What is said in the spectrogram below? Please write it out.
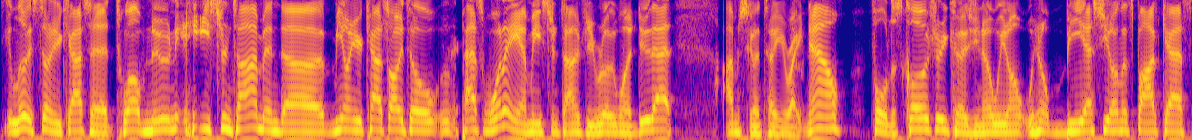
you can literally sit on your couch at 12 noon Eastern time and uh, be on your couch all until past 1 a.m. Eastern time if you really want to do that. I'm just going to tell you right now, full disclosure, because you know we don't we don't BS you on this podcast.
